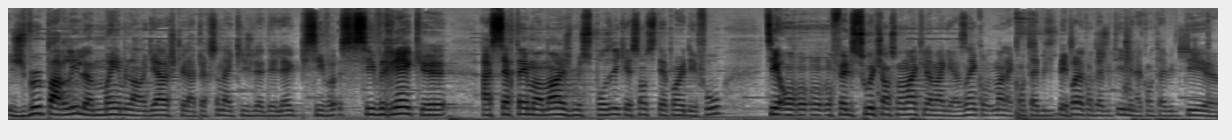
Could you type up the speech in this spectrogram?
je veux parler le même langage que la personne à qui je le délègue. Puis c'est vrai, c'est vrai que à certains moments, je me suis posé des questions si c'était pas un défaut. Tu sais, on, on- on fait le switch en ce moment avec le magasin, complètement la comptabilité, ben pas la comptabilité, mais la comptabilité euh,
